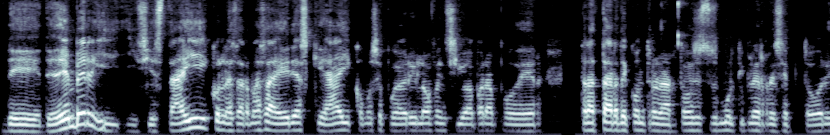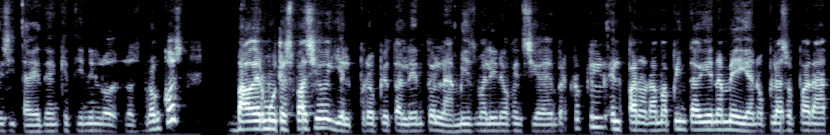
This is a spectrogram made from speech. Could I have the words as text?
de, Denver y, si está ahí con las armas aéreas que hay, cómo se puede abrir la ofensiva para poder tratar de controlar todos estos múltiples receptores y tal que tienen los, Broncos, va a haber mucho espacio y el propio talento en la misma línea ofensiva de Denver. Creo que el, panorama pinta bien a mediano plazo para,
